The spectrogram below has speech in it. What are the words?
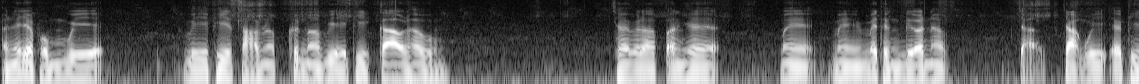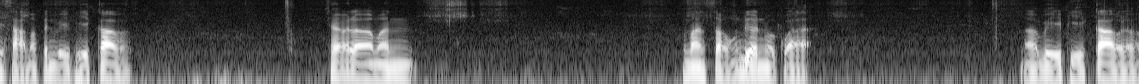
อันนี้จะผม V VIP สามนะครับขึ้นมา VIP เก้าแล้วครับผม ใช้เวลาปั้นแค่ไม่ไม่ไม่ถึงเดือนนะครับ จากจาก VIP สามมาเป็น VIP เก้าใช้เวลามันประมาณสองเดือนกว่ามา VIP เก้าแล้ว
